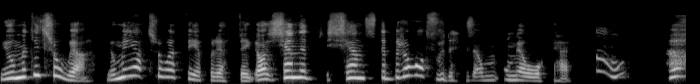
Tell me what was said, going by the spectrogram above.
jo men det tror jag. Jo men jag tror att vi är på rätt väg. Ja, känner, känns det bra för dig om, om jag åker här? Ja.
